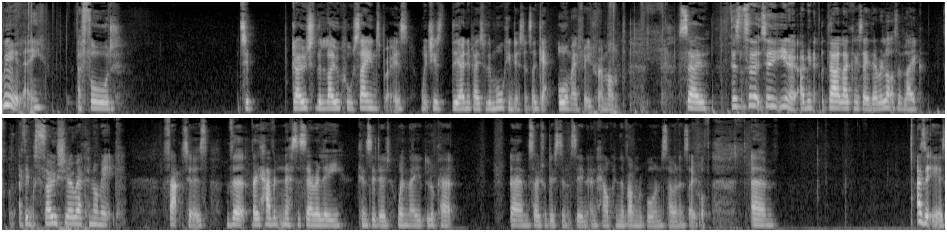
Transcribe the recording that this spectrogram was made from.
really afford to go to the local Sainsbury's, which is the only place within walking distance, and get all my food for a month. So there's so so you know, I mean that like I say, there are lots of like I think socioeconomic factors that they haven't necessarily considered when they look at um, social distancing and helping the vulnerable and so on and so forth. Um, as it is,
